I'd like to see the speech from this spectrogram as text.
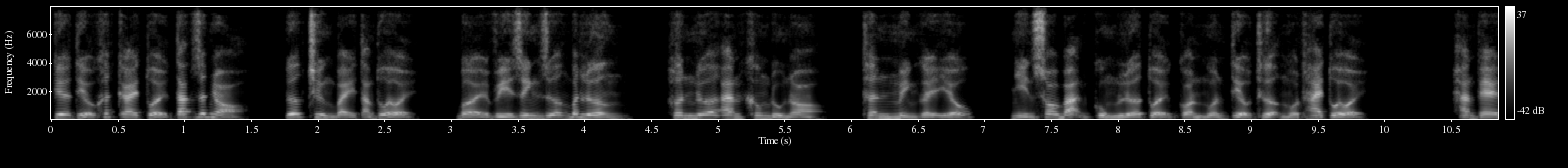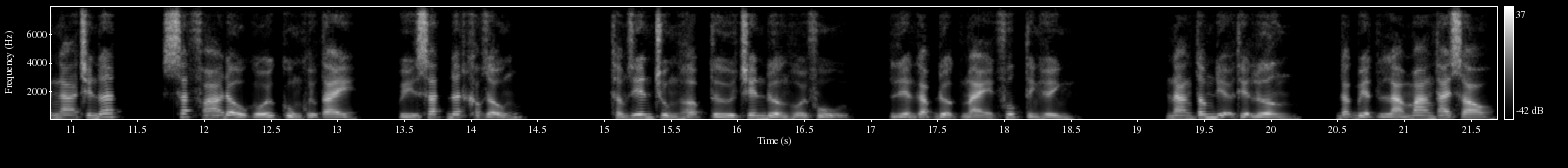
Kia tiểu khất cái tuổi tác rất nhỏ, ước chừng 7-8 tuổi, bởi vì dinh dưỡng bất lương, hơn nữa ăn không đủ no, thân mình gầy yếu, nhìn so bạn cùng lứa tuổi còn muốn tiểu thượng 1-2 tuổi. Hắn té ngã trên đất, sắt phá đầu gối cùng khuỷu tay, quỳ sắt đất khóc giống. Thẩm Diên trùng hợp từ trên đường hồi phủ, liền gặp được này phúc tình hình. Nàng tâm địa thiện lương, đặc biệt là mang thai sau,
